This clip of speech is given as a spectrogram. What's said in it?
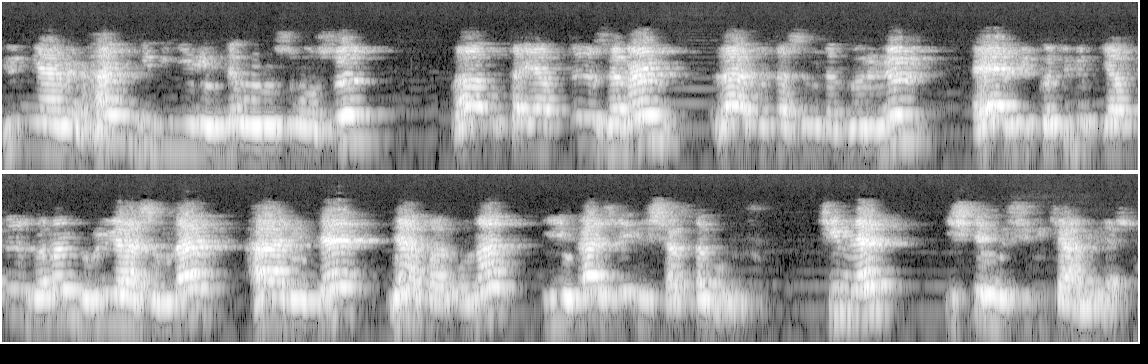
dünyanın hangi bir yerinde olursa olsun, rabıta yaptığı zaman rabıtasında görünür, eğer bir kötülük yaptığı zaman rüyasında, halinde ne yapar ona? İkaz ve irşatta bulunur. Kimler? İşte mürşid-i kamiller.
